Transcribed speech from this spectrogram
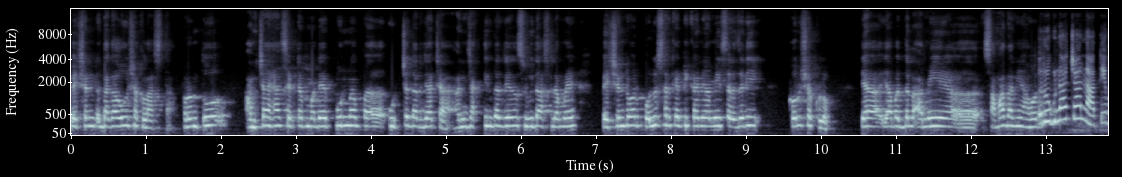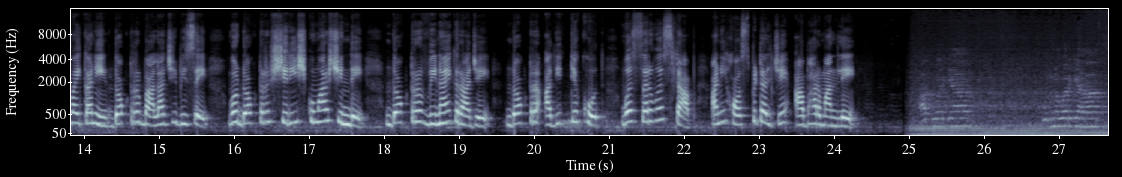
पेशंट दगावू शकला असता. परंतु आमच्या ह्या सेटअपमध्ये पूर्ण प- उच्च दर्जाच्या आणि जागतिक दर्जाच्या सुविधा असल्यामुळे पेशंटवर पोलीस सारख्या ठिकाणी आम्ही सर्जरी करू शकलो. या याबद्दल आम्ही समाधानी आहोत. रुग्णाच्या नातेवाईकांनी डॉक्टर बालाजी भिसे व doctor Shirish Kumar Shinde doctor Vinayak Raje doctor Aditya खोत व सर्व स्टाफ आणि हॉस्पिटलचे आभार मानले. हात वर घ्या पूर्ण वर घ्या हात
